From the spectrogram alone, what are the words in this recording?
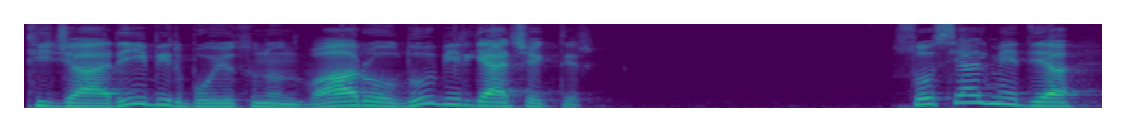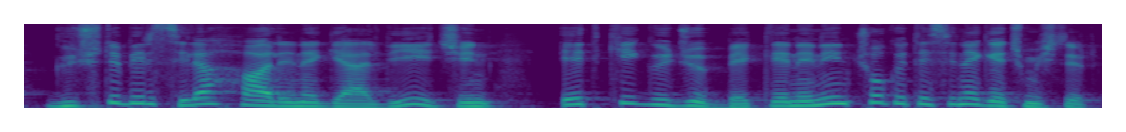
ticari bir boyutunun var olduğu bir gerçektir. Sosyal medya güçlü bir silah haline geldiği için etki gücü beklenenin çok ötesine geçmiştir.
